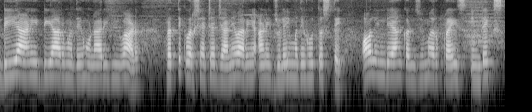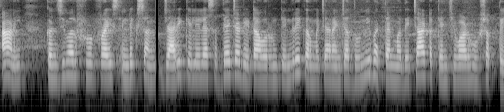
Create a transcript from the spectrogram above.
डी ए आणि डी आरमध्ये होणारी ही वाढ प्रत्येक वर्षाच्या जानेवारी आणि जुलैमध्ये होत असते. All India consumer price index आणि कन्झ्युमर फ्रूड प्राईस इंडेक्सन जारी केलेल्या सध्याच्या डेटावरून केंद्रीय कर्मचाऱ्यांच्या दोन्ही भत्त्यांमध्ये चार टक्क्यांची वाढ होऊ शकते.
